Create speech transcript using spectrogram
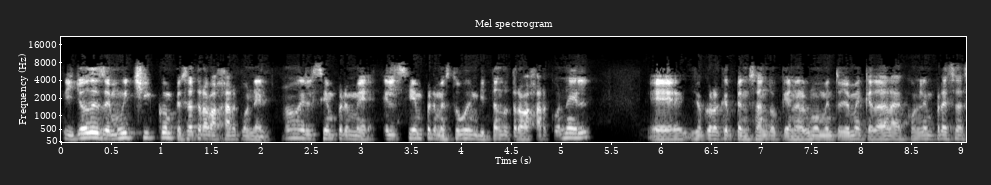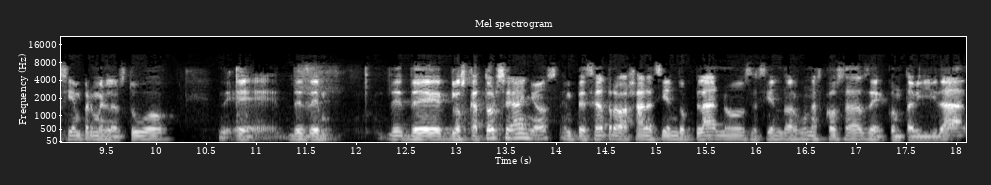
y yo desde muy chico empecé a trabajar con él. ¿no? Él siempre me, él siempre me estuvo invitando a trabajar con él. Eh, yo creo que pensando que en algún momento yo me quedara con la empresa, siempre me lo estuvo eh, desde desde los 14 años empecé a trabajar haciendo planos, haciendo algunas cosas de contabilidad,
